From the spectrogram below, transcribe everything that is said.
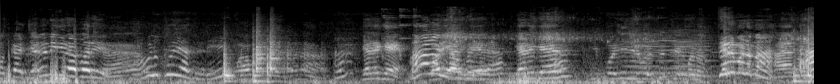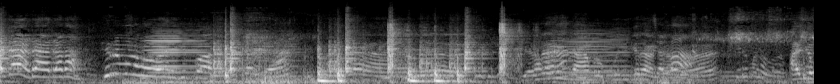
உக்கா ஜனனிக்கிறா பாரு. அவளுக்கும் எழுதுடி. எனக்கு. எனக்கு. இப்போ இவருக்கு திருமணம். திருமணமா? அடா அடா அடா திருமணமா இப்பா நாம புரிக்கிறாங்க ஐயோ?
